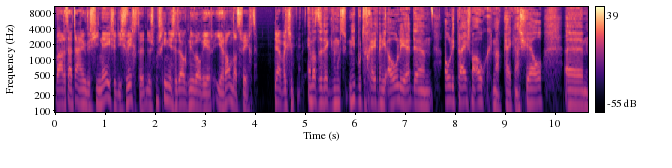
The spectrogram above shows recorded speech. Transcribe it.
waren het uiteindelijk de Chinezen die zwichten. Dus misschien is het ook nu wel weer Iran dat zwicht. Ja, wat je... En wat we denk ik niet moeten vergeten met die olie, hè, de olieprijs, maar ook, nou, kijk naar Shell, uh,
